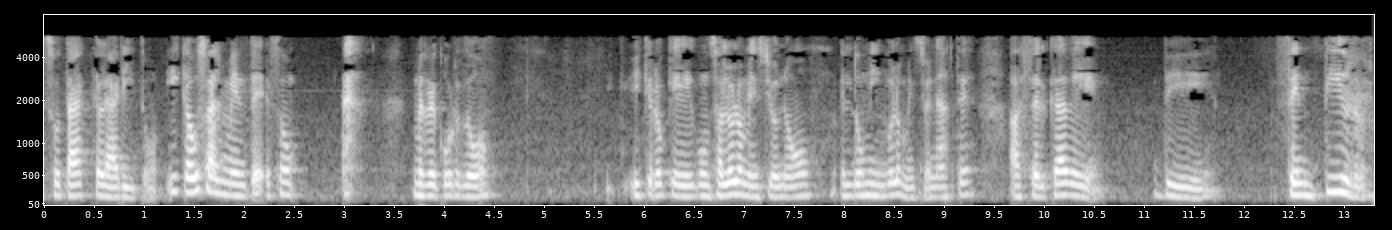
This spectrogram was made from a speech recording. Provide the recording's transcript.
Eso está clarito. Y causalmente eso me recordó, y creo que Gonzalo lo mencionó el domingo, lo mencionaste, acerca de, de sentir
